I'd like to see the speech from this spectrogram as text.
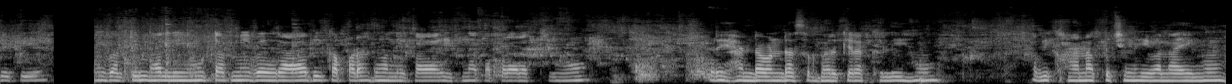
देखिए। में भर ली हूँ। टब में बह रहा है। अभी कपड़ा धोने का है। इतना कपड़ा रखी हूँ। अरे हंडा वंडा सब भर के रख ली हूँ। अभी खाना कुछ नहीं बनाई हूँ।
